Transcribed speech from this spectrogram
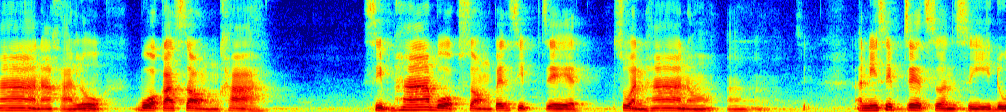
ห้านะคะลูกบวกกับสองค่ะสิบห้าบวกสองเป็นสิบเจ็ดส่วนห้าเนาะอ่าอันนี้สิบเจ็ดส่วนสี่ดู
